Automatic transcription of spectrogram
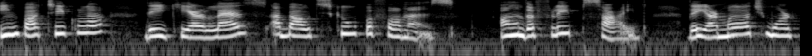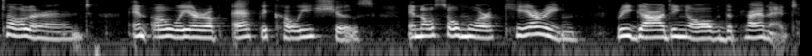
In particular, they care less about school performance. On the flip side, they are much more tolerant and aware of ethical issues and also more caring regarding of the planet.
